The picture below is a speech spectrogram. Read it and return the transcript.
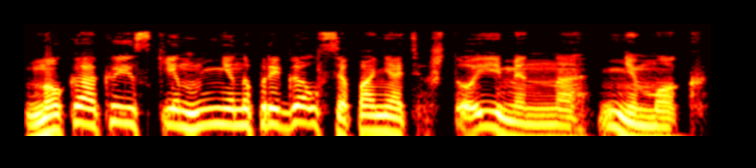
Но как Искин не напрягался понять, что именно, не мог.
